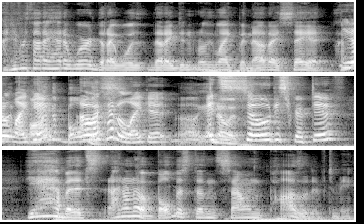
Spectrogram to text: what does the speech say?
I never thought I had a word that I was that I didn't really like, but now that I say it, I'm You don't like it? Oh, I kind of like it. Oh, yeah, it's, no, it's- so descriptive. Yeah, but it's I don't know. Bulbous doesn't sound positive to me.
